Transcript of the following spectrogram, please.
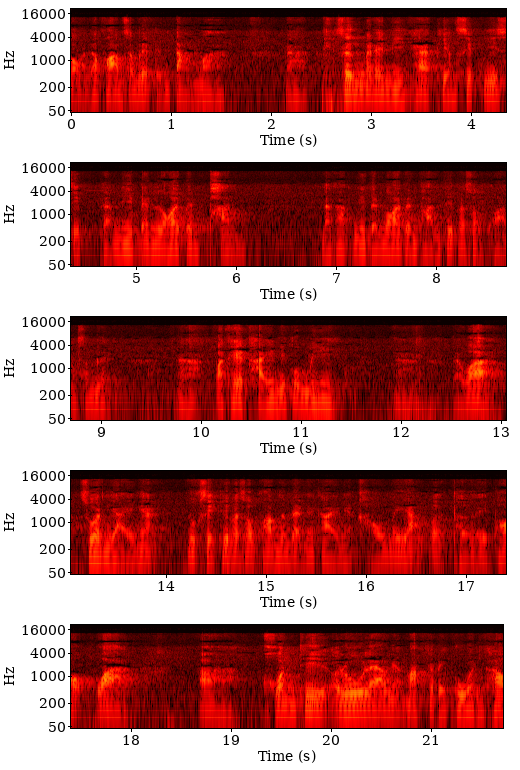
ก่อนแล้วความสำเร็จถึงตามมา นะซึ่งไม่ได้มีแค่เพียง 10 20 แต่มีเป็นร้อยเป็นพันนะครับมีเป็นร้อยเป็นพันที่ประสบความสำเร็จนะประเทศไทยนี่ก็มีนะแต่ว่าส่วนใหญ่เนี่ยลูกศิษย์ที่ประสบความสำเร็จในไทยเนี่ยเขาไม่อยากเปิดเผย เพราะว่าคนที่รู้แล้วเนี่ยมักจะไปกวนเขา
